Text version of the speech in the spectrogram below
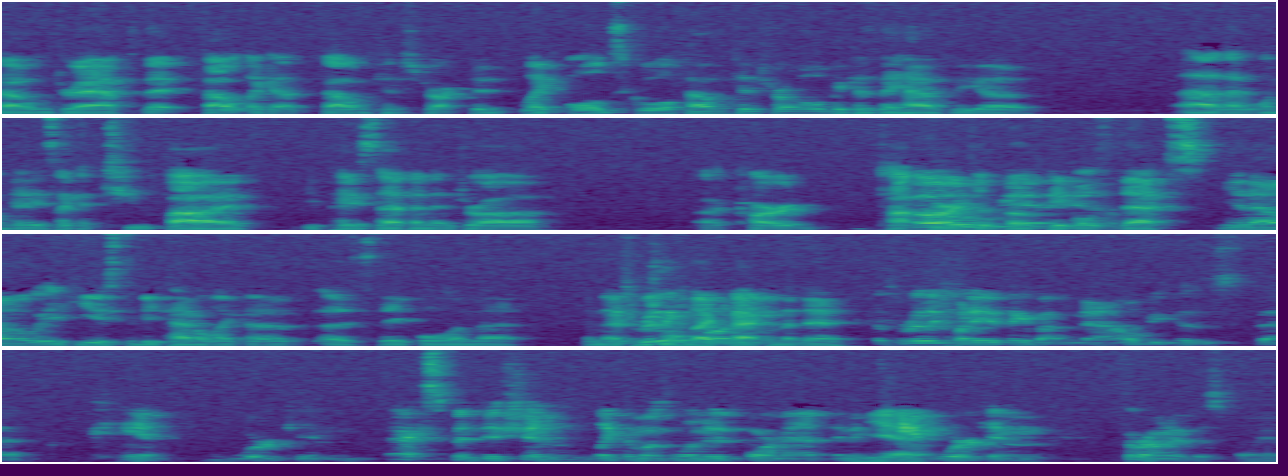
Feln draft that felt like a Feln constructed, like old school Feln control because they have the uh, uh that one day it's like a two five. You pay seven and draw a card, top cards Oh, of both yeah, people's yeah. decks. You know, it used to be kind of like a, a staple in that in that It's really control deck back in the day. It's really funny to think about now because that can't work in Expedition, like the most limited format, and it Yeah. can't work in Throne at this point.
